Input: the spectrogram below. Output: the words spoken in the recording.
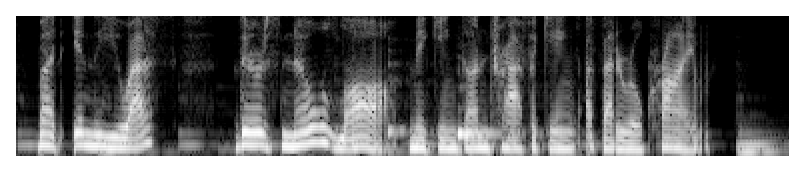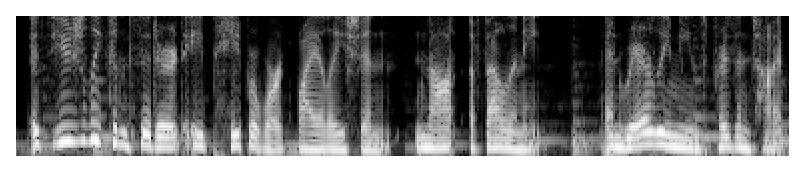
But in the US, there's no law making gun trafficking a federal crime. It's usually considered a paperwork violation, not a felony, and rarely means prison time.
